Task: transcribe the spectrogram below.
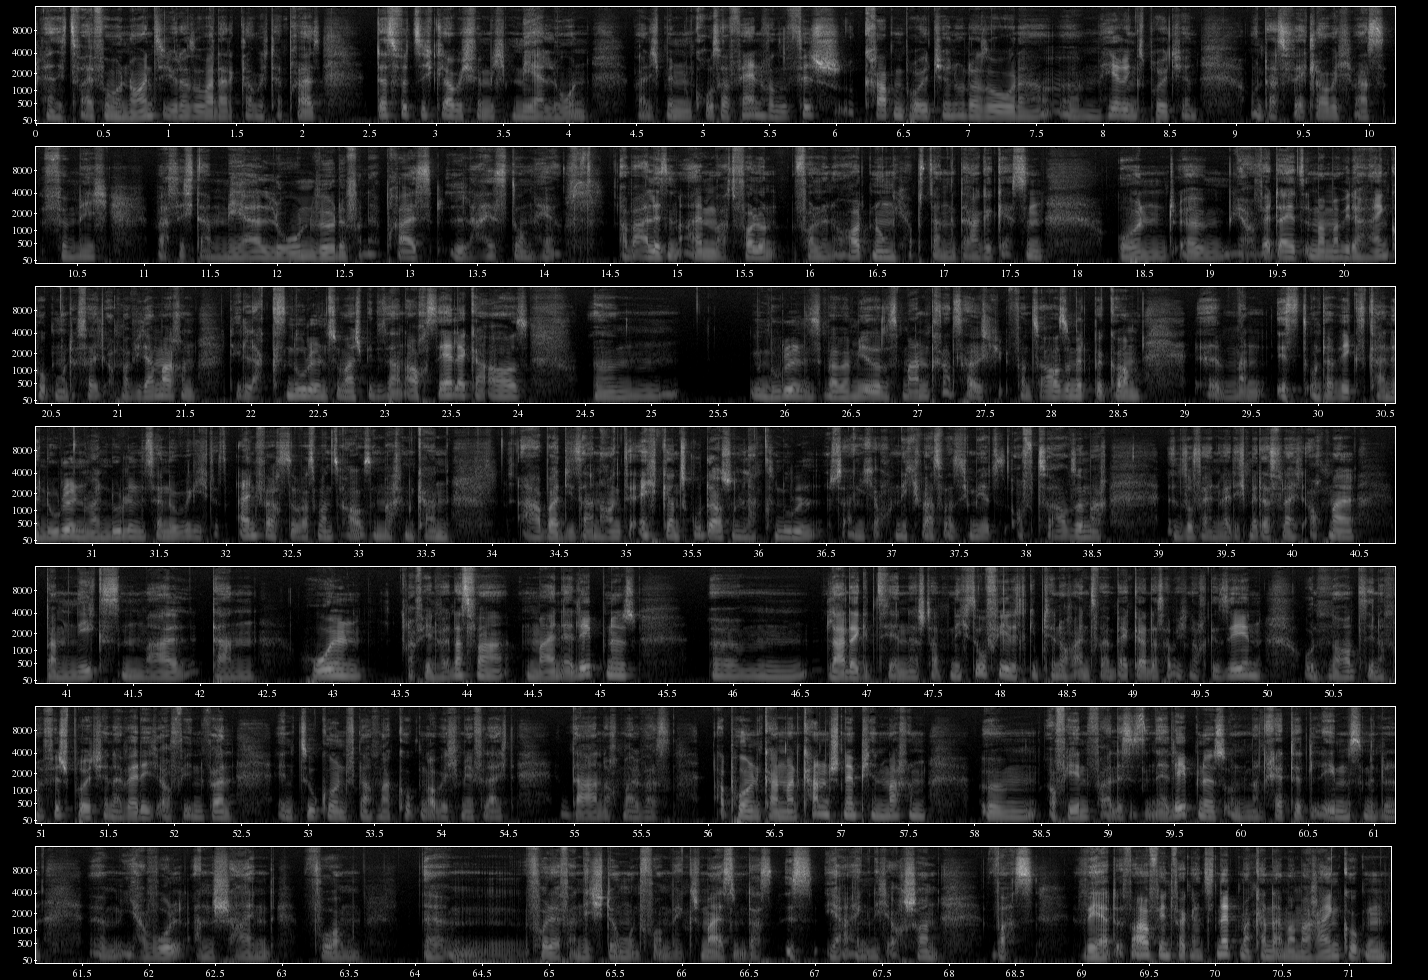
Ich weiß nicht, 2,95 oder so war da, glaube ich, der Preis. Das wird sich, glaube ich, für mich mehr lohnen, weil ich bin ein großer Fan von so Fischkrabbenbrötchen oder so oder ähm, Heringsbrötchen. Und das wäre, glaube ich, was für mich, was sich da mehr lohnen würde von der Preis-Leistung her. Aber alles in allem war es voll, voll in Ordnung. Ich habe es dann da gegessen und ähm, ja, werde da jetzt immer mal wieder reingucken und das werde ich auch mal wieder machen. Die Lachsnudeln zum Beispiel, die sahen auch sehr lecker aus. Ähm, Nudeln ist immer bei mir so das Mantra, das habe ich von zu Hause mitbekommen. Äh, man isst unterwegs keine Nudeln, weil Nudeln ist ja nur wirklich das Einfachste, was man zu Hause machen kann. Aber die sahen heute echt ganz gut aus und Lachsnudeln ist eigentlich auch nicht was, was ich mir jetzt oft zu Hause mache. Insofern werde ich mir das vielleicht auch mal beim nächsten Mal dann holen. Auf jeden Fall, das war mein Erlebnis. Ähm, leider gibt es hier in der Stadt nicht so viel. Es gibt hier noch ein, zwei Bäcker, das habe ich noch gesehen. Und Nordsee nochmal Fischbrötchen. Da werde ich auf jeden Fall in Zukunft nochmal gucken, ob ich mir vielleicht da nochmal was abholen kann. Man kann Schnäppchen machen. Ähm, auf jeden Fall ist es ein Erlebnis und man rettet Lebensmittel ähm, ja wohl anscheinend vorm, ähm, vor der Vernichtung und vorm Wegschmeißen. Und das ist ja eigentlich auch schon was wert. Es war auf jeden Fall ganz nett. Man kann da immer mal reingucken.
